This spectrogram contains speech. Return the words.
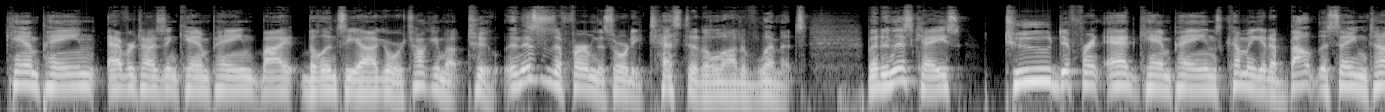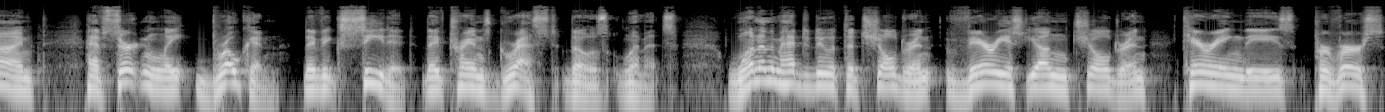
campaign, advertising campaign by Balenciaga, we're talking about two. And this is a firm that's already tested a lot of limits. But in this case, two different ad campaigns coming at about the same time have certainly broken, they've exceeded, they've transgressed those limits. One of them had to do with the children, various young children carrying these perverse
